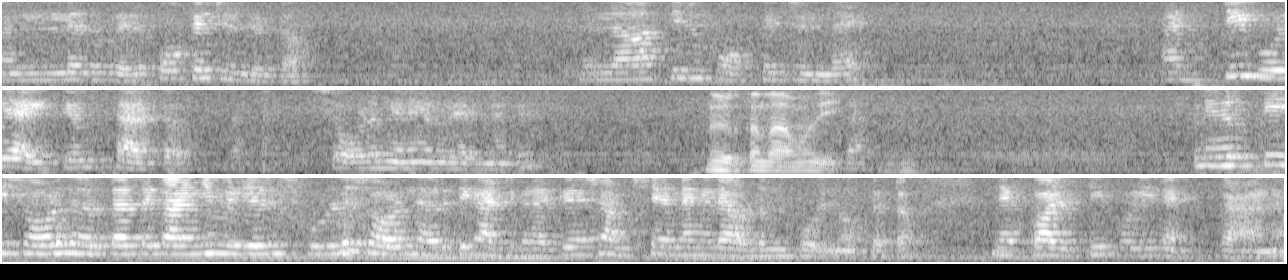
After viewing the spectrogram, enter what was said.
നല്ലത് വരും. പോക്കറ്റ് ഉണ്ട് കേട്ടോ എല്ലാത്തിനും പോക്കറ്റ് ഉണ്ട്. അടിപൊളി ഐറ്റംസ് ആട്ടോ ഷോൾ ഇങ്ങനെയാണ് വരുന്നത്. നിർത്തണ്ടാ മതി. നിർത്തി ഷോൾ നിർത്താത്ത കഴിഞ്ഞ വീഡിയോയിൽ ഫുള്ള് ഷോൾ നിർത്തി കാണിച്ചിരിക്കണ. സംശയം ഉണ്ടെങ്കിൽ അവിടെ നിന്ന് പോയി നോക്കട്ടോ നെക്ക് അടിപൊളി നെക്കാണ്.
